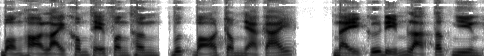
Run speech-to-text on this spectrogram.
bọn họ lại không thể phân thân, vứt bỏ trong nhà cái. Này cứ điểm là tất nhiên,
